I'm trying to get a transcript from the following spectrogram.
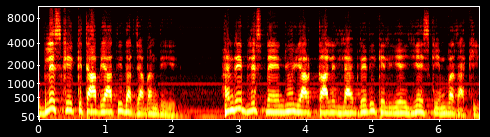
ब्लिस की किताबियाती दर्जाबंदी। हेनरी ब्लिस ने न्यूयॉर्क कॉलेज लाइब्रेरी के लिए ये स्कीम वजह की।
